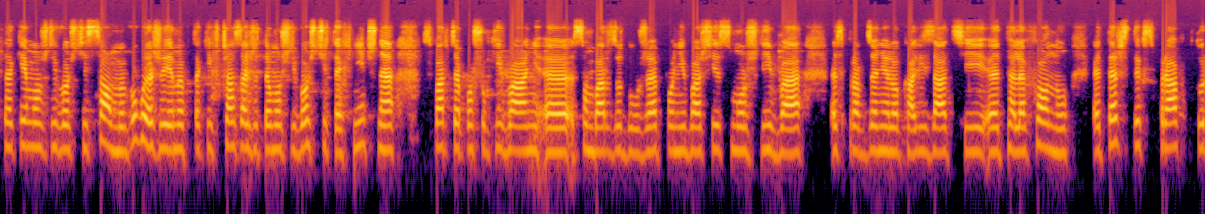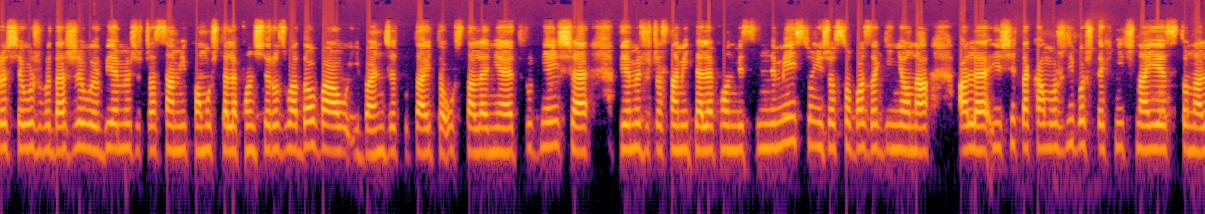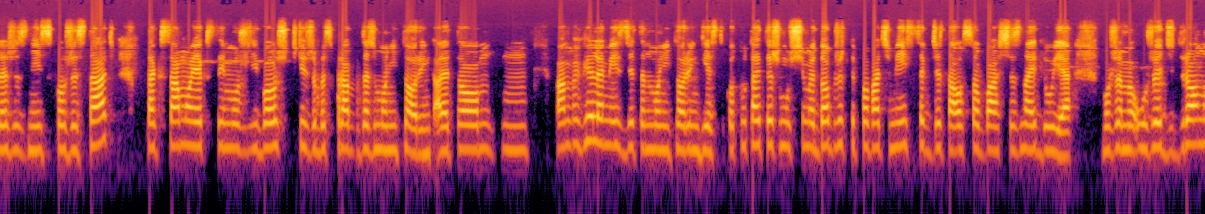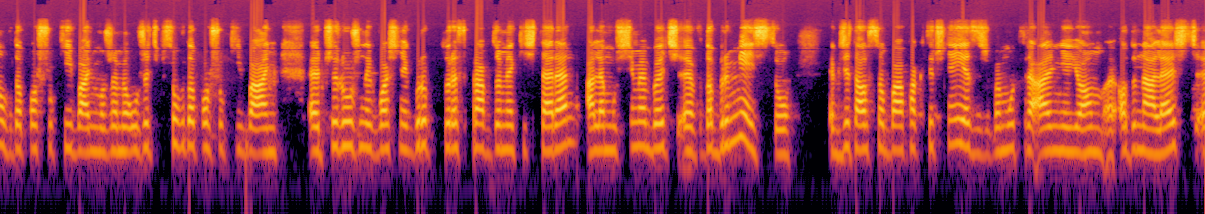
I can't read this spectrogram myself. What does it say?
Takie możliwości są. My w ogóle żyjemy w takich czasach, że te możliwości techniczne wsparcia poszukiwań e, są bardzo duże, ponieważ jest możliwe sprawdzenie lokalizacji e, telefonu. E, też z tych spraw, które się już wydarzyły, wiemy, że czasami komuś telefon się rozładował i będzie tutaj to ustalenie trudniejsze. Wiemy, że czasami telefon jest w innym miejscu niż osoba zaginiona, ale jeśli taka możliwość techniczna jest, to należy z niej skorzystać. Tak samo jak z tej możliwości, żeby sprawdzać monitoring, ale to mm, Mamy wiele miejsc, gdzie ten monitoring jest, tylko tutaj też musimy dobrze typować miejsce, gdzie ta osoba się znajduje. Możemy użyć dronów do poszukiwań, możemy użyć psów do poszukiwań, e, czy różnych właśnie grup, które sprawdzą jakiś teren, ale musimy być e, w dobrym miejscu, gdzie ta osoba faktycznie jest, żeby móc realnie ją e, odnaleźć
